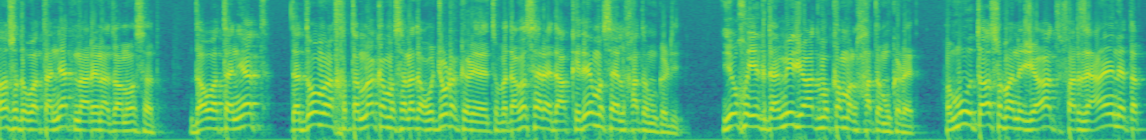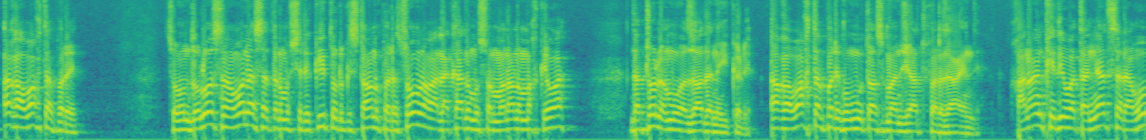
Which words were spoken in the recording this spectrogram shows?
تاسو د وطنیت ناره نه ځان وساتو دا وطنیت دا دومره خطرناکه مسله ده جوړه کړی ده چی په دغه سره د عقیدی مسایل ختم کړی دی یو خو یکدمی جهاد مکمل ختم کړی دی په موږ تاسو باندی جهاد فرض عین دی تر هغه وخته پوری څه اندلوس نه ونسه تر مشرقي ترکستان پر څومره علاقه د مسلمانانو مخکې وه د ټوله مو آزاد نه کړي هغه وخت پر په مو تاسو باندې جهاد فرض عین دی خانان کې دی وطنیت سره غو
